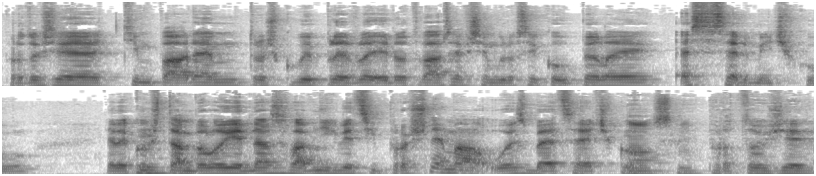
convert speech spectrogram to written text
protože tím pádem trošku by plivli i do tváře všem, kdo si koupili S7, jelikož Hm. tam bylo jedna z hlavních věcí, proč nemá USB-C, No, protože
